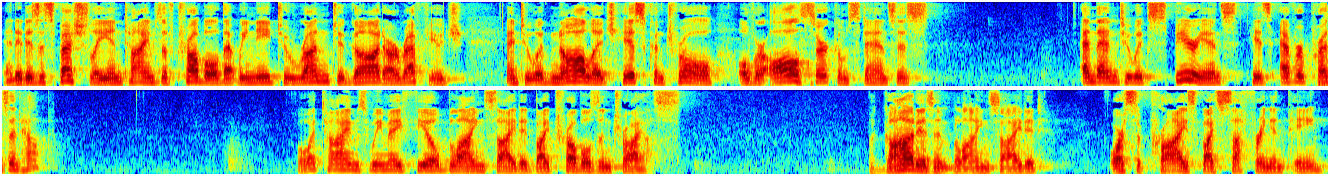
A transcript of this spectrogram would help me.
And it is especially in times of trouble that we need to run to God, our refuge, and to acknowledge His control over all circumstances, and then to experience His ever present help. Oh, at times we may feel blindsided by troubles and trials. But God isn't blindsided or surprised by suffering and pain.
